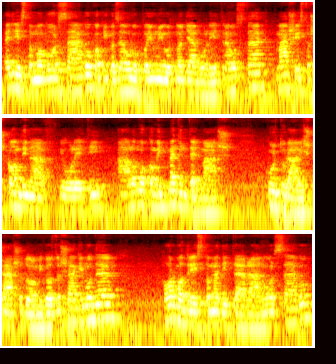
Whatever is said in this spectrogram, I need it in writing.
Egyrészt a magországok, akik az Európai Uniót nagyjából létrehozták, másrészt a skandináv jóléti államok, amik megint egy más kulturális, társadalmi, gazdasági modell, harmadrészt a mediterrán országok,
